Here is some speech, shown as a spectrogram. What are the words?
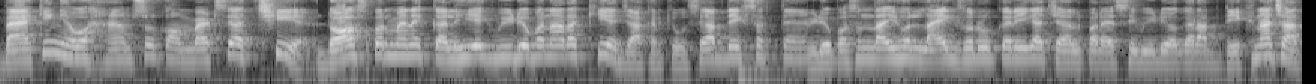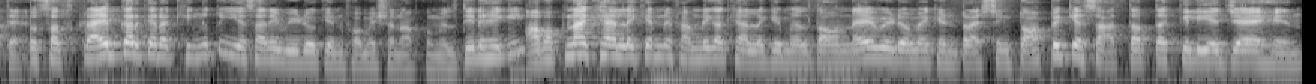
बैकिंग है वो हैमस्टर कॉम्बैट से अच्छी है। डॉग्स पर मैंने कल ही एक वीडियो बना रखी है, जाकर के उसे आप देख सकते हैं। वीडियो पसंद आई हो लाइक ज़रूर करिएगा। चैनल पर ऐसी वीडियो अगर आप देखना चाहते हैं तो सब्सक्राइब करके रखेंगे तो ये सारी वीडियो की इन्फॉर्मेशन आपको मिलती रहेगी। आप अपना ख्याल रखिए अपनी फैमिली का ख्याल रखिए मिलता हूँ नए वीडियो में एक इंटरेस्टिंग टॉपिक के साथ। तब तक के लिए जय हिंद,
